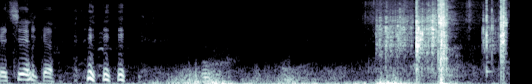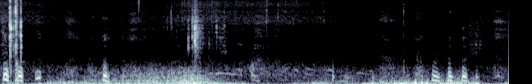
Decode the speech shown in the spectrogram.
Качелька. Ух.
